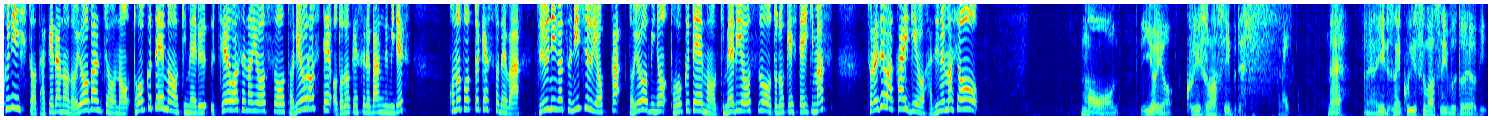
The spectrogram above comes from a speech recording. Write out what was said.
国西と武田の土曜番長のトークテーマを決める打ち合わせの様子を取り下ろしてお届けする番組です。このポッドキャストでは12月24日土曜日のトークテーマを決める様子をお届けしていきます。それでは会議を始めましょもういよいよクリスマスイブです。う、はい、ね、えー、いいですね。クリスマスイブ土曜日、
